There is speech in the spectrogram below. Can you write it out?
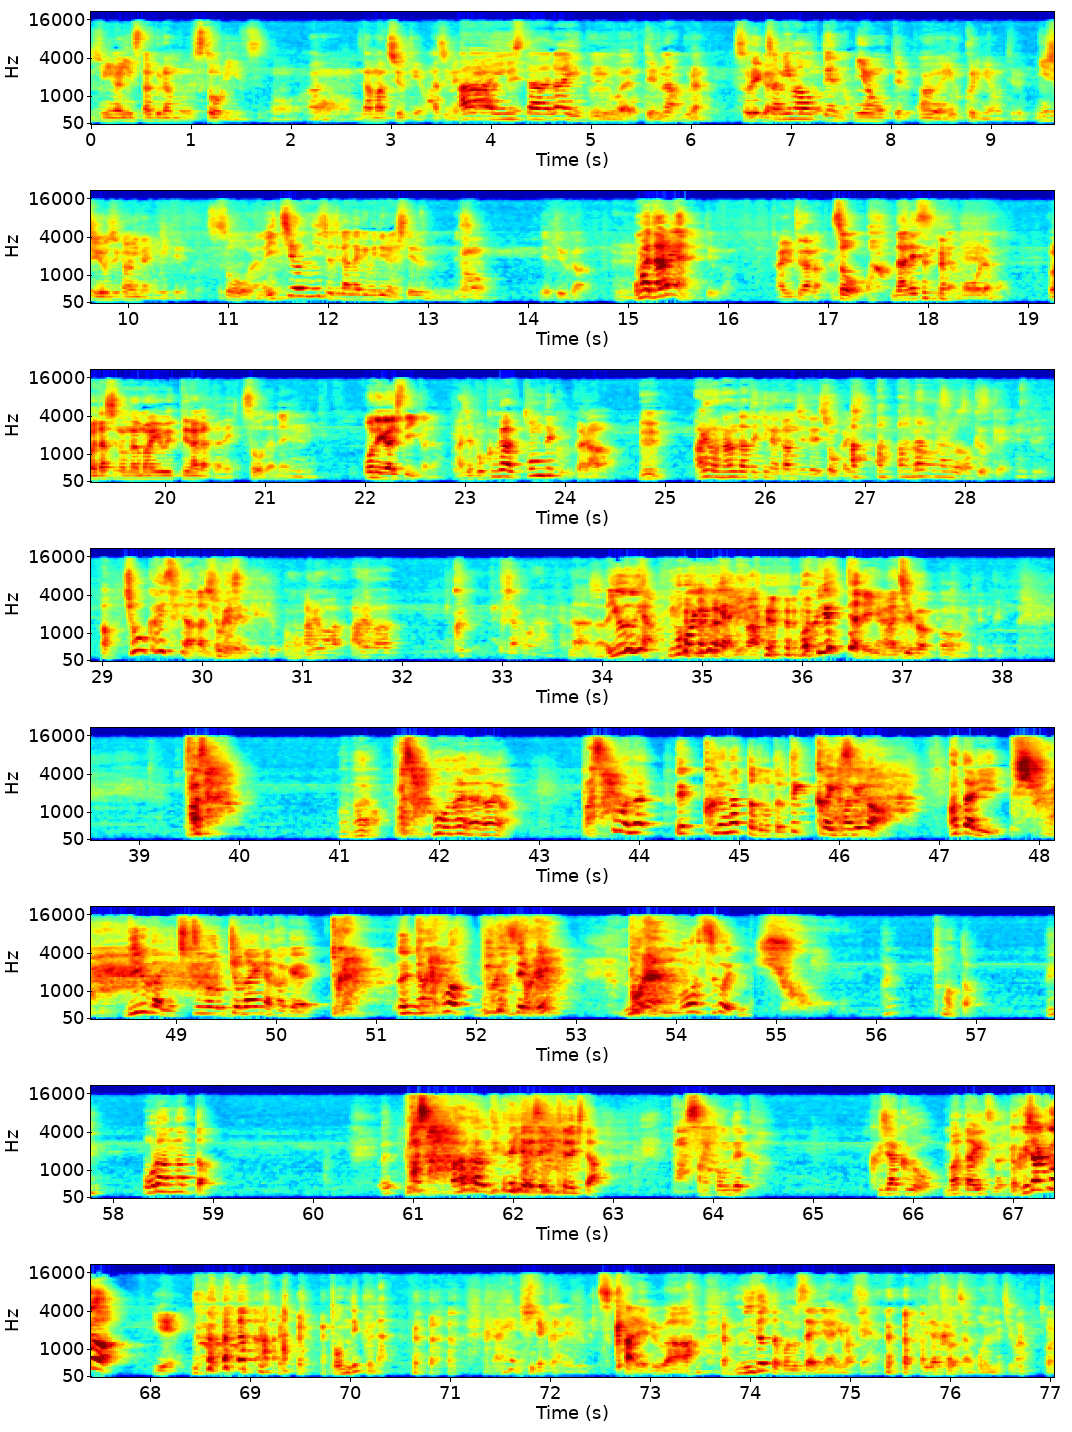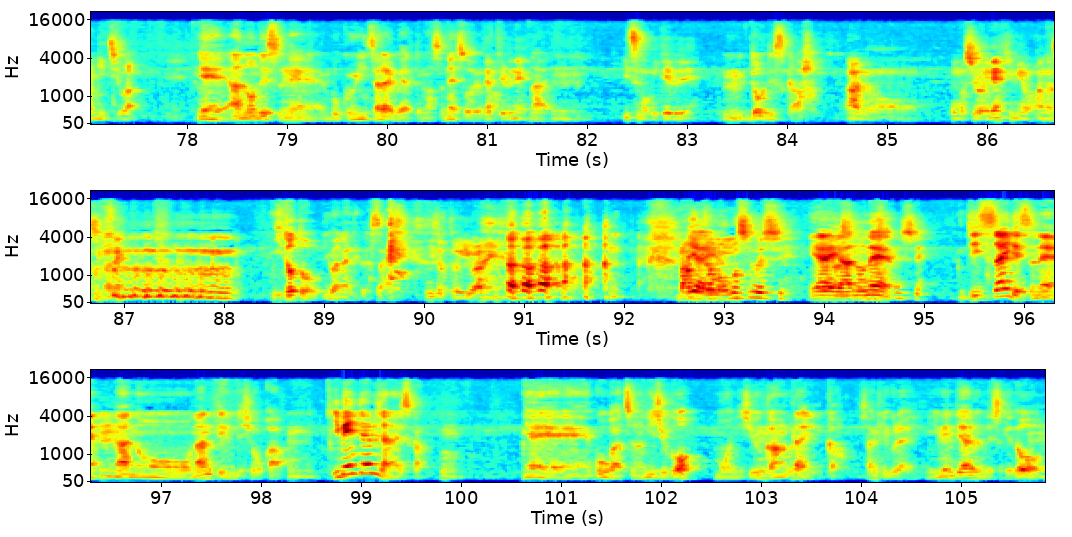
君がインスタグラムストーリーズのあの生中継を始めたああなってインスタライブをやってるな、ぐらいそれ以外見守ってんの？見守ってる。あのうんゆっくり見守ってる。24時間以内に見てるから。そうやな。一応24時間だけ見れるようにしてるんですよ、いやっていうか、うん。お前誰やねんっていうか。あ言ってなかったね。そう。慣れすぎたもう俺も。私の名前を言ってなかったね。そうだね、うん。お願いしていいかな。あじゃあ僕が飛んでくるからうん。あれはなんだ的な感じで紹介してあああなるほどなるほど。オッケーオッケー。うんあ紹介せなあかんの紹介せな結局、うん。あれはあれはくクジャコだみたいな。なな言うやん。もう言うやん今。もう言ったで今自分、うん、バサー。あなんやバサー。おなんやなんやなんやバサー。うわなえ暗なったと思ったらでっかい影が辺りシュワビル街を包む巨大な影。ドカン。えなうわ爆発してる。え？ボーン。おすごい。シュー。あれ？止まった。え？おらんなった。えバサー。出てきた出てきた出てきた。バサあ飛んでった。クジャク王。またいつの日か。クジャク王。いえ。飛んでくな。何？やねん帰る。疲れるわ。二度とこのスタイルやりません。クジャク王さんこんにちは。こんにちは。ねえあのですね、僕インスタライブやってますねそういうやってるね。はうん。いつも見てるで。い、うん、どうですか？あのー面白いね君はお話がね 二度と言わないでください。二度と言わない。漫画も面白いし。いやいやあのね実際ですね、うん。あのーなんて言うんでしょうか。うん。イベントやるじゃないですか。うん。えー、5月の25もう2週間ぐらいか、先ぐらいにイベントやるん。ですけど、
